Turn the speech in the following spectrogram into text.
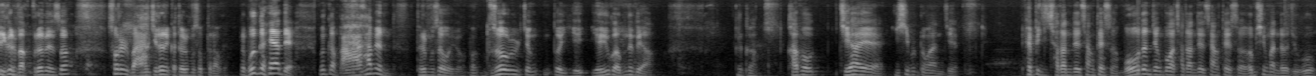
이걸 막 부르면서 소리를 막 지르니까 덜 무섭더라고. 뭔가 해야 돼. 뭔가 막 하면 덜 무서워요. 막 무서울 정도 여- 여유가 없는 거야. 그러니까 감옥 지하에 20일 동안 이제 햇빛이 차단된 상태에서 모든 정보가 차단된 상태에서 음식만 넣어주고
